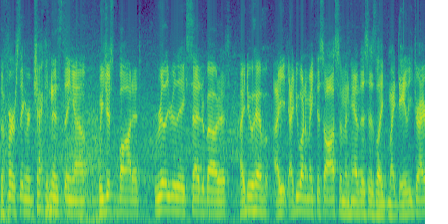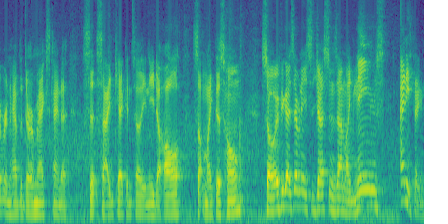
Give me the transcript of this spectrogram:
the first thing we're checking this thing out. We just bought it really really excited about it i do have i i do want to make this awesome and have this as like my daily driver and have the duramax kind of sit sidekick until you need to haul something like this home so if you guys have any suggestions on like names, anything,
